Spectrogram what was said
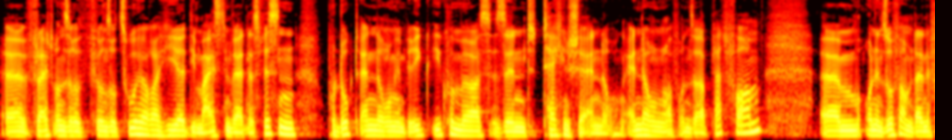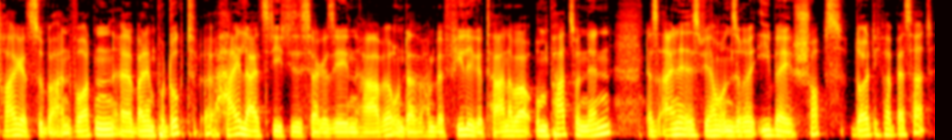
Äh, vielleicht unsere, für unsere Zuhörer hier, die meisten werden es wissen, Produktänderungen im E-Commerce sind technische Änderungen, Änderungen auf unserer Plattform. Ähm, und insofern, um deine Frage jetzt zu beantworten, äh, bei den Produkt-Highlights, die ich dieses Jahr gesehen habe, und da haben wir viele getan, aber um ein paar zu nennen, das eine ist, wir haben unsere eBay-Shops deutlich verbessert.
